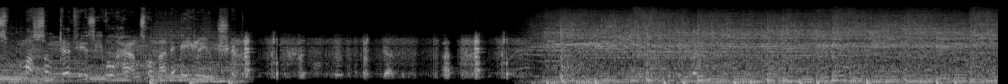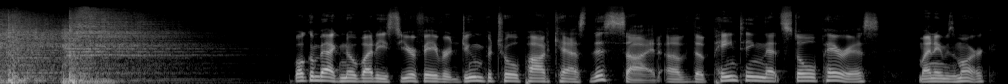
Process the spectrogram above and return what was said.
Paris mustn't get his evil hands on that alien ship. Welcome back, nobodies, to your favorite Doom Patrol podcast this side of the painting that stole Paris. My name is Mark,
